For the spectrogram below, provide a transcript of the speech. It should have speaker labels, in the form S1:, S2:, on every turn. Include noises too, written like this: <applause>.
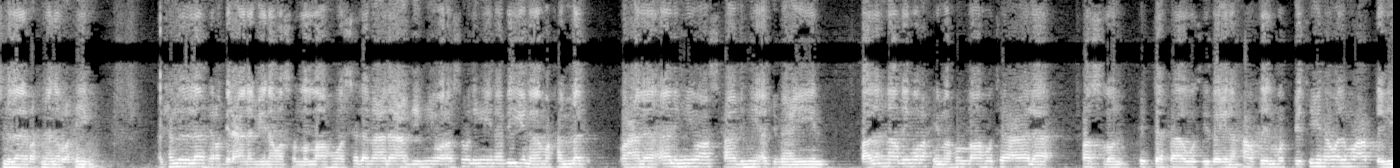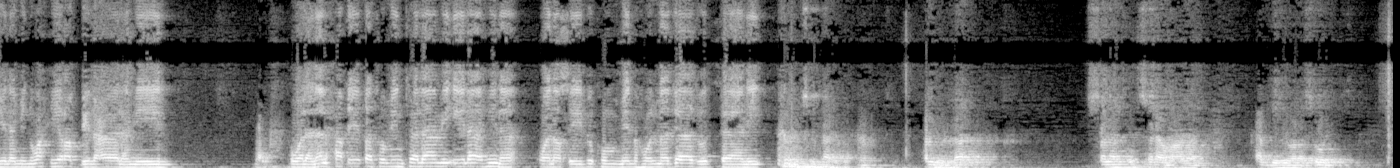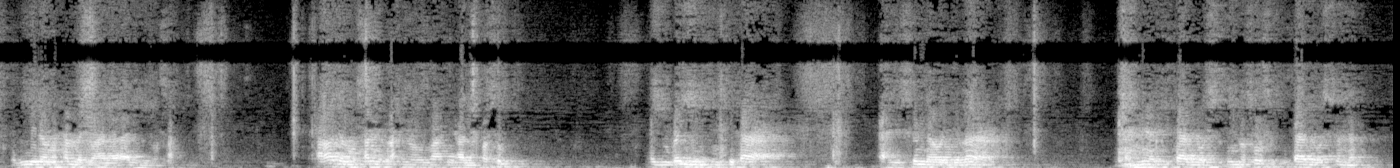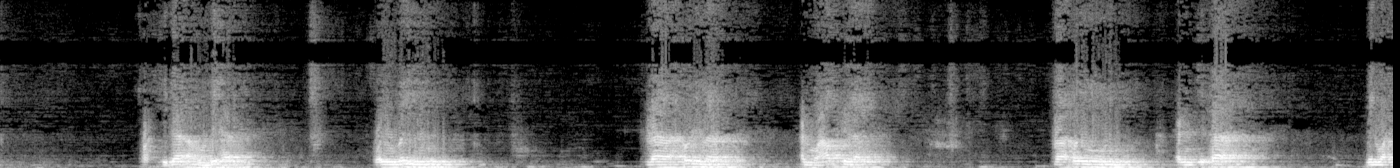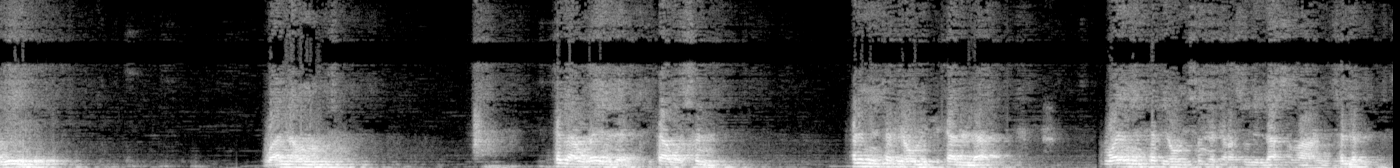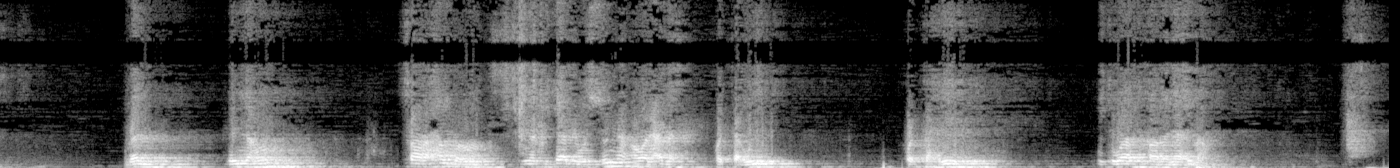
S1: بسم الله الرحمن الرحيم الحمد لله رب العالمين وصلى الله وسلم على عبده ورسوله نبينا محمد وعلى اله واصحابه اجمعين قال الناظم رحمه الله تعالى فصل في التفاوت بين حظ المثبتين والمعطلين من وحي رب العالمين ولنا الحقيقة من كلام إلهنا ونصيبكم منه المجاز الثاني
S2: بسم الله الرحمن الرحيم الحمد لله والصلاة والسلام على عبده ورسوله نبينا محمد وعلى آله وصحبه. أراد المصنف رحمه الله في هذا الفصل أن يبين انتفاع أهل السنة والجماعة من الكتاب من نصوص الكتاب والسنة واهتداءهم بها ويبين ما حرم المعطلة ما حرموا من الانتفاع بالوحيين وأنهم تبعوا بين الكتاب والسنة فلم ينتفعوا من كتاب الله ولم ينتفعوا من سنة رسول الله صلى الله عليه وسلم بل إنهم صار حظهم من الكتاب والسنة هو العبث والتأويل والتحريف لتوافق مذاهبهم.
